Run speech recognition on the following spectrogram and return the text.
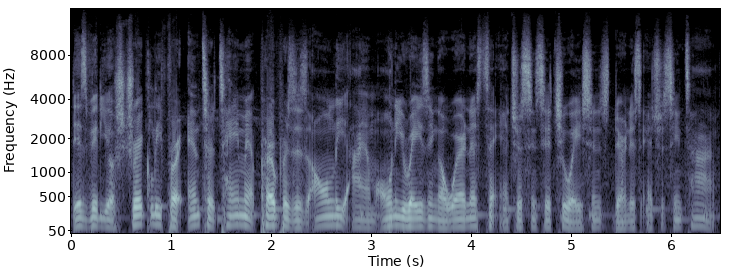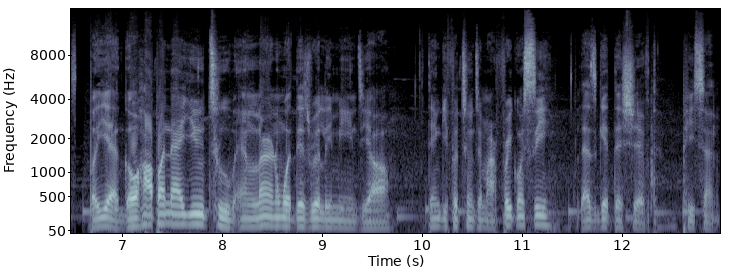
This video strictly for entertainment purposes only. I am only raising awareness to interesting situations during this interesting times. But yeah, go hop on that YouTube and learn what this really means, y'all. Thank you for tuning to my frequency. Let's get this shift. Peace in.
